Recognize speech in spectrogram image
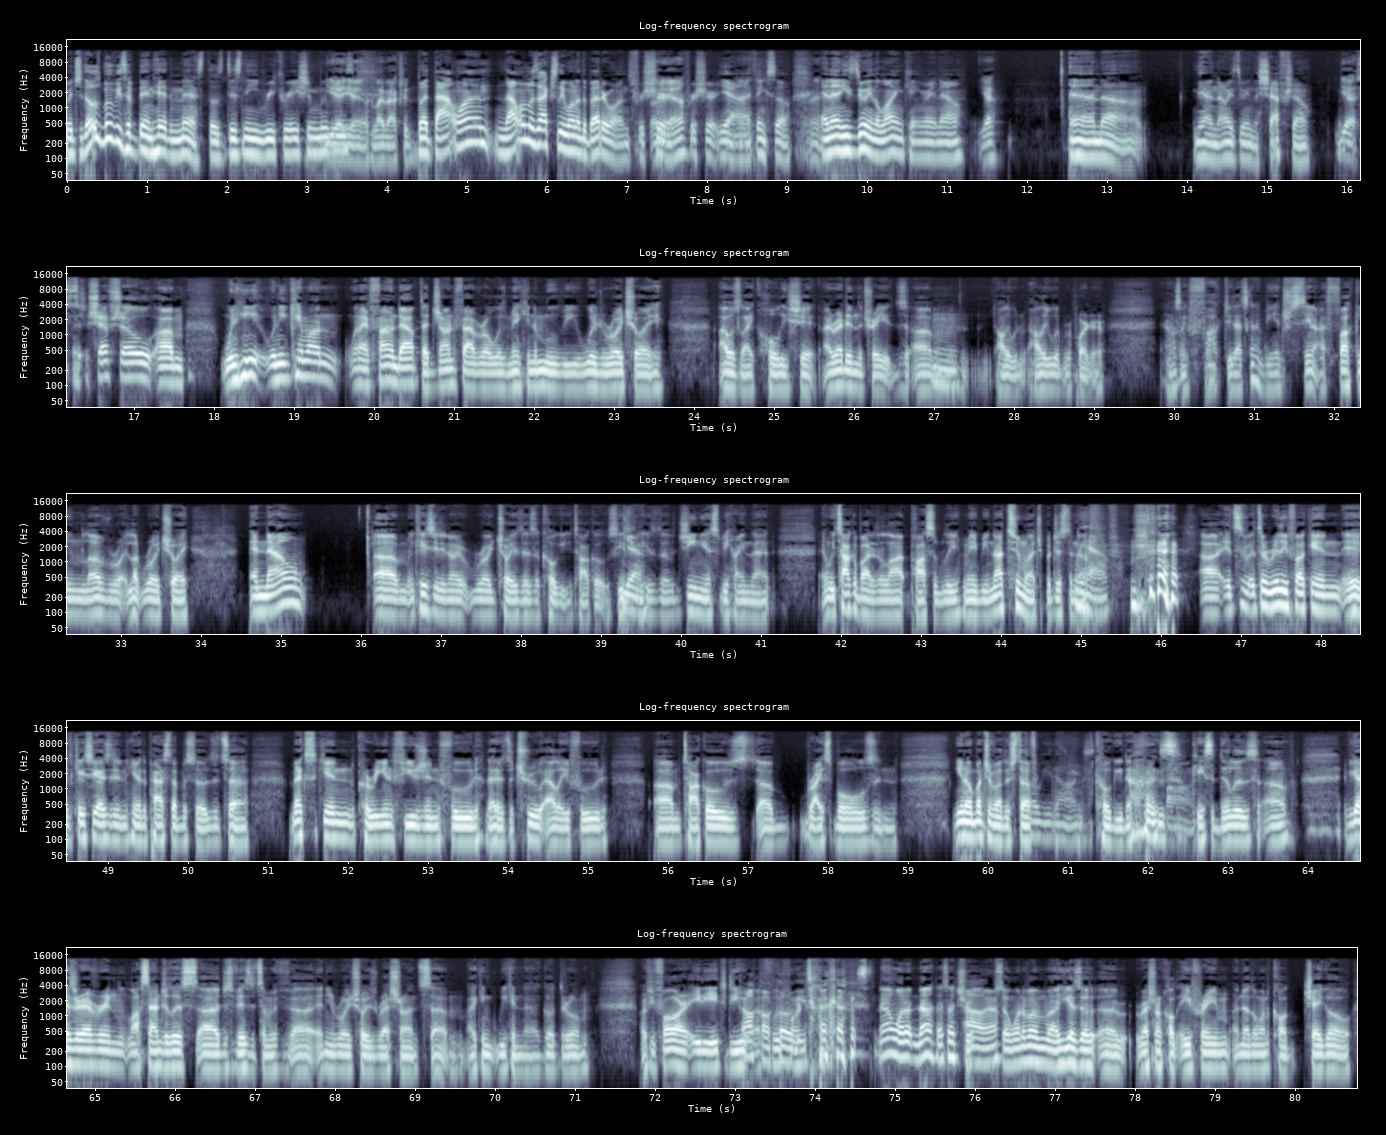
which those movies have been hit and miss. Those Disney recreation movies. yeah, yeah, live action. But that one, that one was actually one of the better ones for sure. Oh, yeah? For sure. Yeah, I think so. Right. And then he's doing The Lion King right now, Yeah. and uh, yeah, now he's doing the Chef Show. Yes, Chef Show. Um, when he when he came on, when I found out that Jon Favreau was making a movie with Roy Choi, I was like, "Holy shit!" I read in the trades, um, Hollywood Hollywood Reporter, and I was like, "Fuck, dude, that's gonna be interesting." I fucking love Roy, love Roy Choi, and now. Um, in case you didn't know, Roy Choi does the Kogi tacos. He's Yeah. he's the genius behind that, and we talk about it a lot. Possibly, maybe not too much, but just enough. We have. Uh, it's it's a really fucking. In case you guys didn't hear the past episodes, it's a Mexican Korean fusion food that is a true LA food. Um, tacos, uh, rice bowls, and you know a bunch of other stuff. Hoagie dogs. Kogi dogs, quesadillas. Um, if you guys are ever in Los Angeles, uh, just visit some of uh, any Roy Choi's restaurants. Um, I can we can uh, go through them. Or if you follow our ADHD They're all uh, called food Kogi tacos. no, one, no, that's not true. Oh, yeah? So one of them, uh, he has a, a restaurant called A Frame, another one called Chego,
